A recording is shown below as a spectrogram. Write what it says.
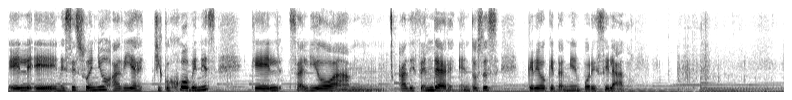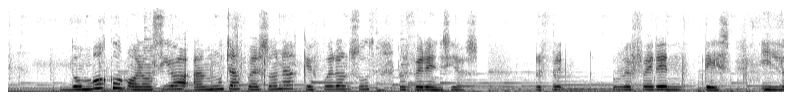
él eh, en ese sueño había chicos jóvenes que él salió a, a defender, entonces creo que también por ese lado. Don Bosco conoció a muchas personas que fueron sus referencias, referentes y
